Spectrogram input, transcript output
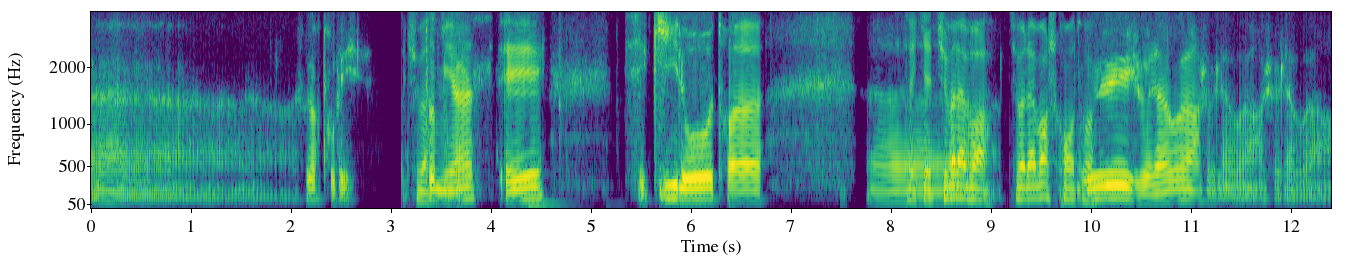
Euh, je vais le retrouver. Tu vas Tomias et c'est qui l'autre? Euh, T'inquiète, tu vas l'avoir. Tu vas l'avoir, je crois en toi. Oui, je vais l'avoir, je vais l'avoir, je vais l'avoir.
